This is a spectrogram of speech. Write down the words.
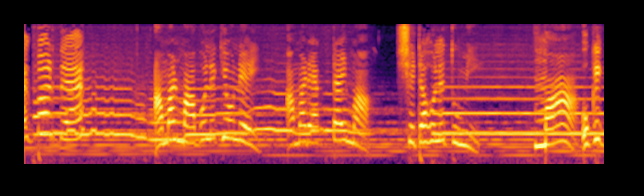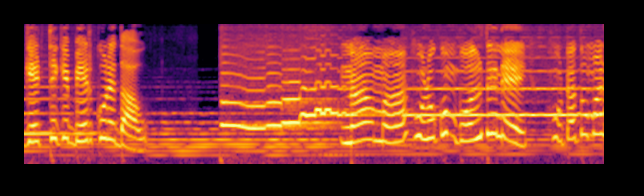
একবার দেখ। আমার মা বলে কেউ নেই, আমার একটাই মা। সেটা হলে তুমি। মা ওকে গেট থেকে বের করে দাও। না মা ওরকম বলতে নেই। ওটা তোমার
